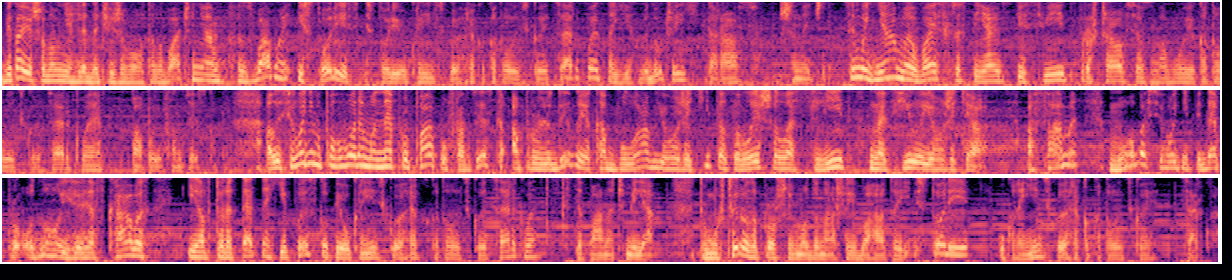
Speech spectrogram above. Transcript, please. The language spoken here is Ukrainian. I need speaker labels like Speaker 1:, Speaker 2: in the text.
Speaker 1: Вітаю, шановні глядачі живого телебачення. З вами історії з історії Української греко-католицької церкви та їх ведучий Тарас Пшеничний. Цими днями весь християнський світ прощався з главою католицької церкви папою Франциском. Але сьогодні ми поговоримо не про папу Франциска, а про людину, яка була в його житті та залишила слід на ціле його життя. А саме мова сьогодні піде про одного із яскравих і авторитетних єпископів Української греко-католицької церкви Степана Чміля. Тому щиро запрошуємо до нашої багатої історії Української греко-католицької церкви.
